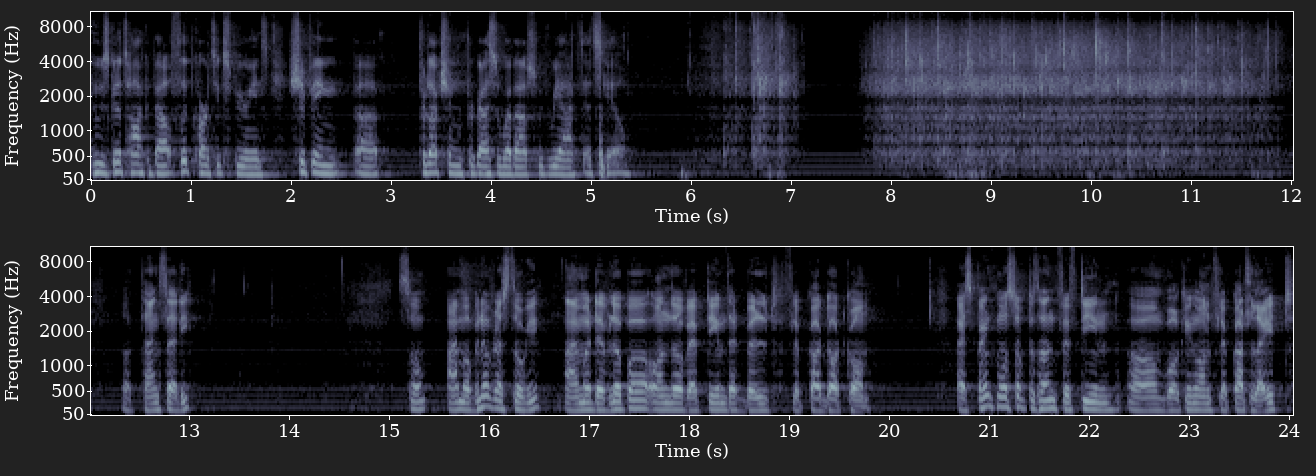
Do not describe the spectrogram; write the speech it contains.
who's going to talk about Flipkart's experience shipping uh, production progressive web apps with React at scale. Uh, thanks, Addy. So I'm Abhinav Rastogi. I'm a developer on the web team that built Flipkart.com. I spent most of 2015 um, working on Flipkart Lite,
